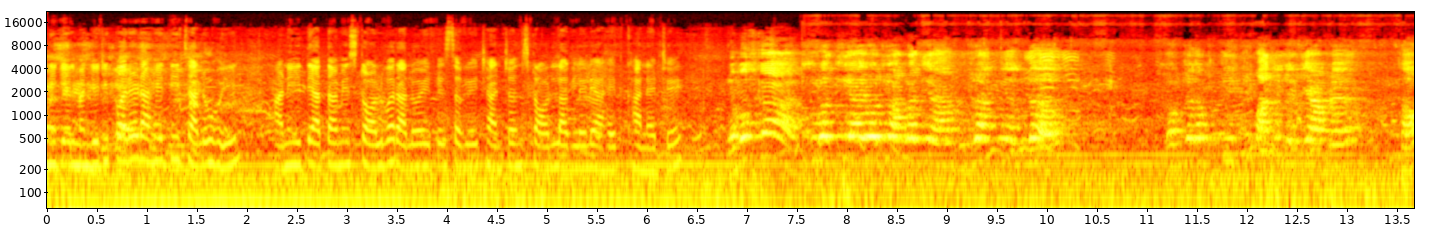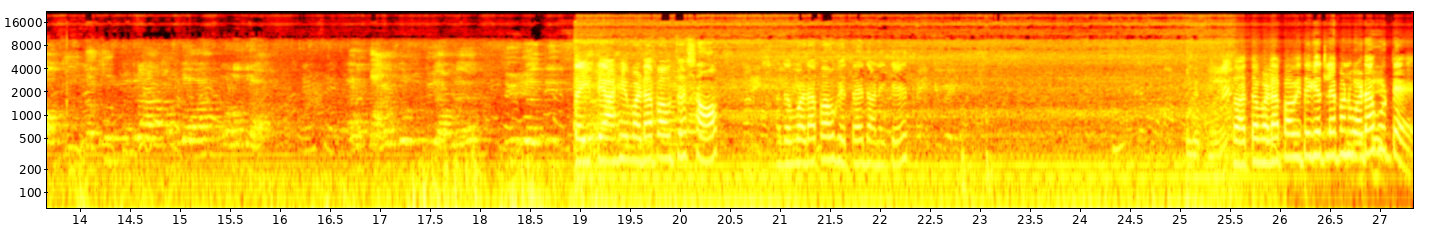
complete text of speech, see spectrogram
निघेल. म्हणजे जी परेड आहे ती चालू होईल. आणि इथे आता आम्ही स्टॉलवर आलो आहे इथे सगळे छान छान स्टॉल लागलेले आहेत खाण्याचे. નમસ્કાર સુરતથી આવ્યો છું આપણા જે આ ગુજરાતની અંદર કમસે કમ ત્રીસથી પાંત્રીસ જગ્યા આપણે સાઉથ દક્ષિણ ગુજરાત અમદાવાદ વડોદરા અને કારણપુર સુધી આપણે શિવ જયંતિ तर इथे आहे वडापावचा शॉप आता वडापाव घेत आहेत अनिकेत तर आता वडापाव इथे घेतलाय पण वडा कुठे आहे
